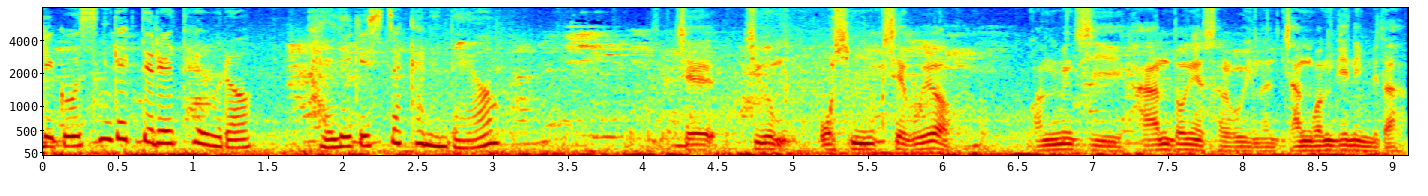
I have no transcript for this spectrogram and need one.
그리고 승객들을 태우러 달리기 시작하는데요. 제 지금 56세고요. 광명시 한동에 살고 있는 장광진입니다.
